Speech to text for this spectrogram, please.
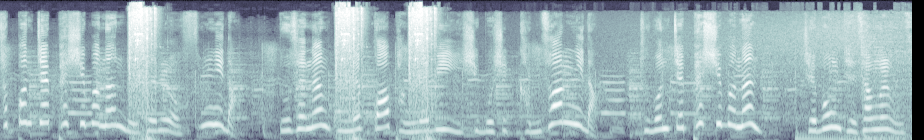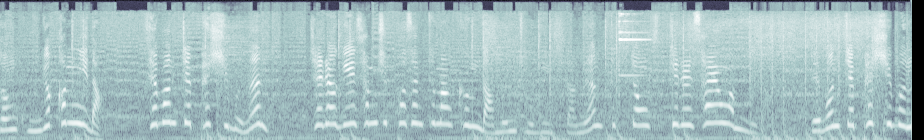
첫 번째 패시브는 노세를 얻습니다. 노세는 국랩과 방랩이 25씩 감소합니다. 두 번째 패시브는 재봉 대상을 우선 공격합니다. 세 번째 패시브는 체력이 30%만큼 남은 적이 있다면 특정 스킬을 사용합니다. 네 번째 패시브는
